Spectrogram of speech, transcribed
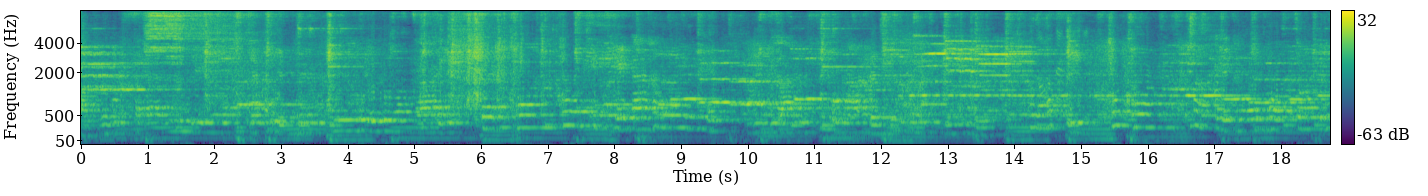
ามรู้สึกดีจะคิดถึงที่ดวงใจเป็นคนผู้ที่ได้มีใจสู้งานรักสิทุกคนไม่เคยหมดจนถึง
